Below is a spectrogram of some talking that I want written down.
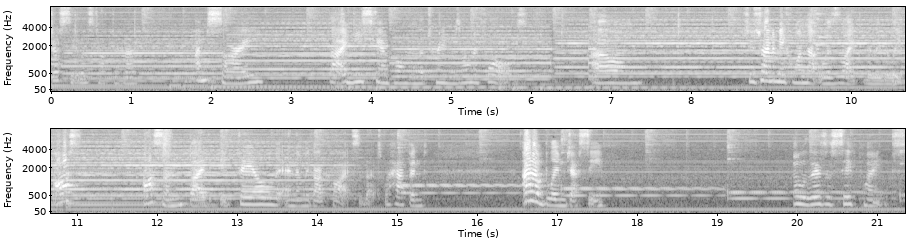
Jessie, let's talk to her. I'm sorry. The ID scan problem on the train was all my fault. Um, she was trying to make one that was like really, really awesome, awesome, but it failed and then we got caught, so that's what happened. I don't blame Jessie. Oh, there's a save point.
